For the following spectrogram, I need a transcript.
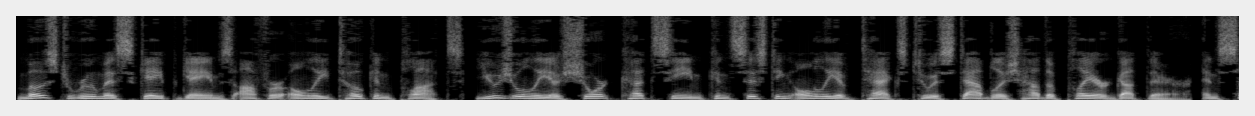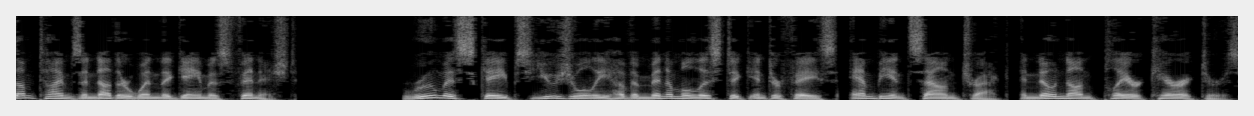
Most room escape games offer only token plots, usually a short cut scene consisting only of text to establish how the player got there, and sometimes another when the game is finished. Room escapes usually have a minimalistic interface, ambient soundtrack, and no non-player characters.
